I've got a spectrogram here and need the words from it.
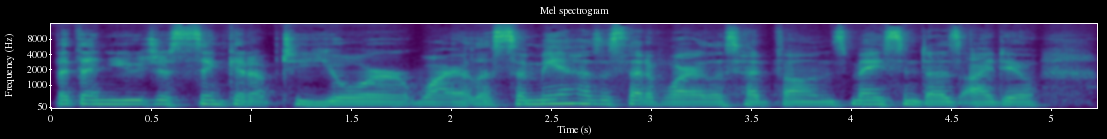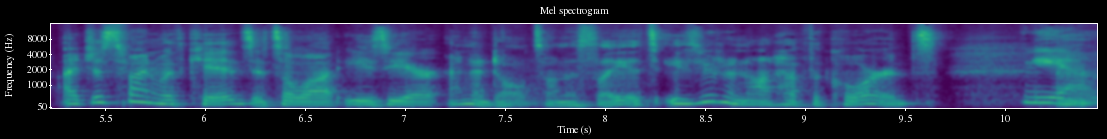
But then you just sync it up to your wireless. So Mia has a set of wireless headphones. Mason does. I do. I just find with kids, it's a lot easier, and adults, honestly, it's easier to not have the cords yeah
